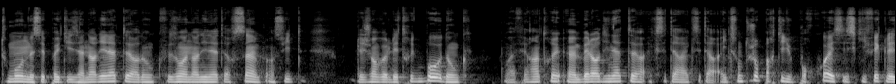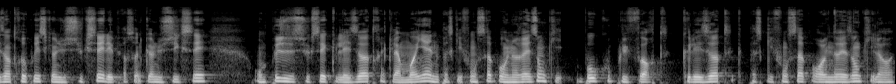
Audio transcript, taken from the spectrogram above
tout le monde ne sait pas utiliser un ordinateur, donc faisons un ordinateur simple. Ensuite, les gens veulent des trucs beaux, donc on va faire un truc, un bel ordinateur, etc., etc. Ils sont toujours partis du pourquoi, et c'est ce qui fait que les entreprises qui ont du succès, les personnes qui ont du succès, ont plus de succès que les autres et que la moyenne, parce qu'ils font ça pour une raison qui est beaucoup plus forte que les autres, parce qu'ils font ça pour une raison qui leur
